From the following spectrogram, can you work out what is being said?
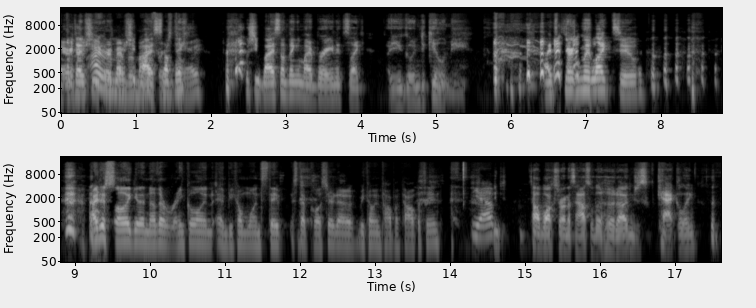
Every time she, I every remember she buys something, toy. when she buys something in my brain, it's like, "Are you going to kill me?" I'd certainly like to. I just slowly get another wrinkle and, and become one step step closer to becoming Papa Palpatine. Yep. Todd walks around his house with a hood on, and just cackling.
